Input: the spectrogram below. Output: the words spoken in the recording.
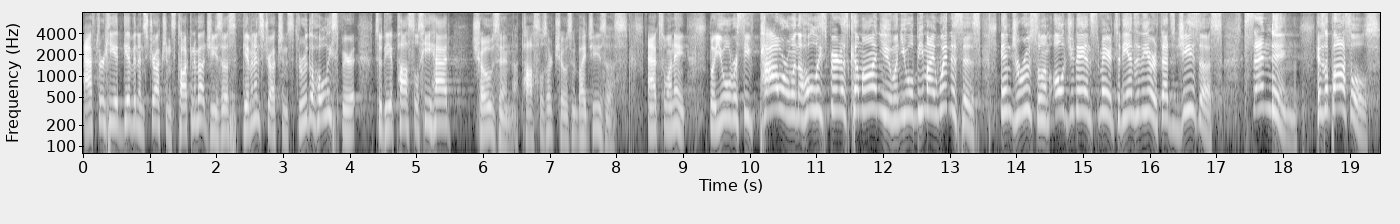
after he had given instructions, talking about Jesus, given instructions through the Holy Spirit to the apostles he had chosen. Apostles are chosen by Jesus. Acts 1 8. But you will receive power when the Holy Spirit has come on you, and you will be my witnesses in Jerusalem, all Judea and Samaria, to the ends of the earth. That's Jesus sending his apostles,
